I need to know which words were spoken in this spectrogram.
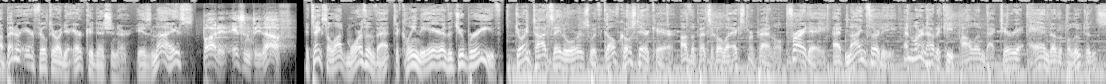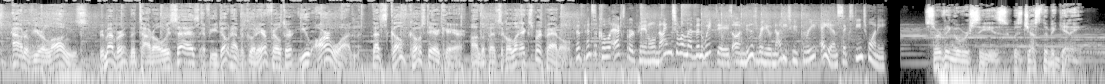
A better air filter on your air conditioner is nice, but it isn't enough. It takes a lot more than that to clean the air that you breathe. Join Todd St. Ors with Gulf Coast Air Care on the Pensacola Expert Panel Friday at 9:30 and learn how to keep pollen, bacteria, and other pollutants out of your lungs. Remember that Todd always says if you don't have a good air filter, you are one. That's Gulf Coast Air Care on the Pensacola Expert Panel. The Pensacola Expert Panel, 9 to 11 weekdays on News Radio 923 AM 1620. Serving overseas was just the beginning.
